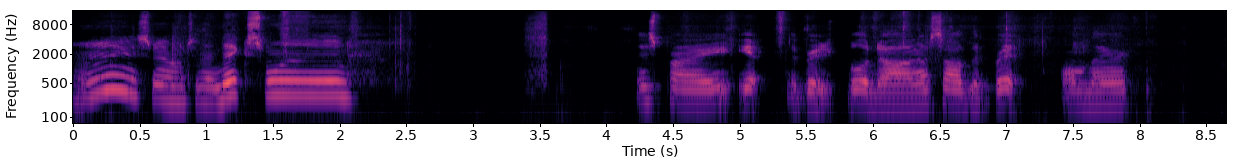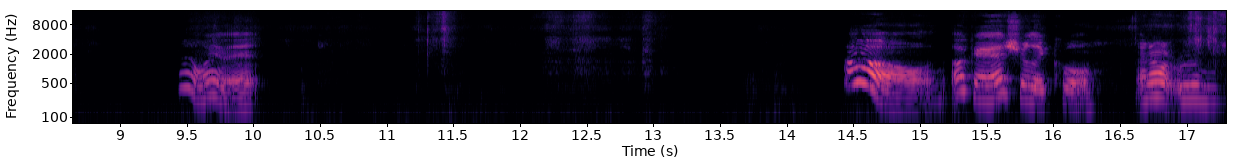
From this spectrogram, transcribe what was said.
Alright, let's move on to the next one. This probably, yep, the British Bulldog. I saw the Brit on there. Oh, wait a minute. Oh, okay, that's really cool. I don't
